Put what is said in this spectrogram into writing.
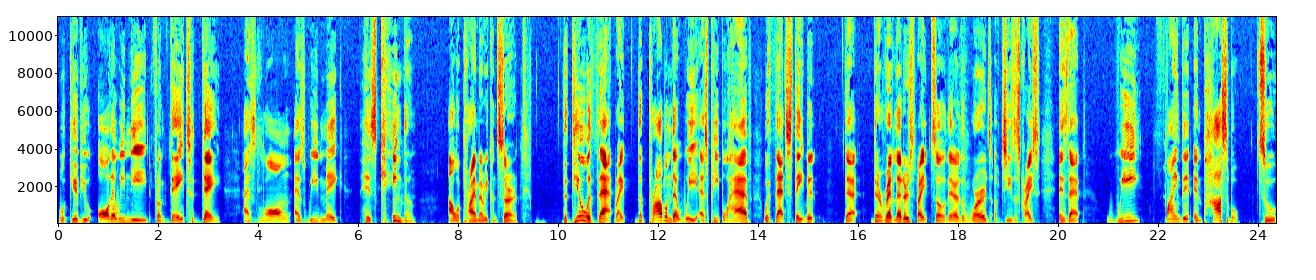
will give you all that we need from day to day as long as we make his kingdom our primary concern. The deal with that, right? The problem that we as people have with that statement that they're red letters, right? So they're the words of Jesus Christ, is that we find it impossible to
